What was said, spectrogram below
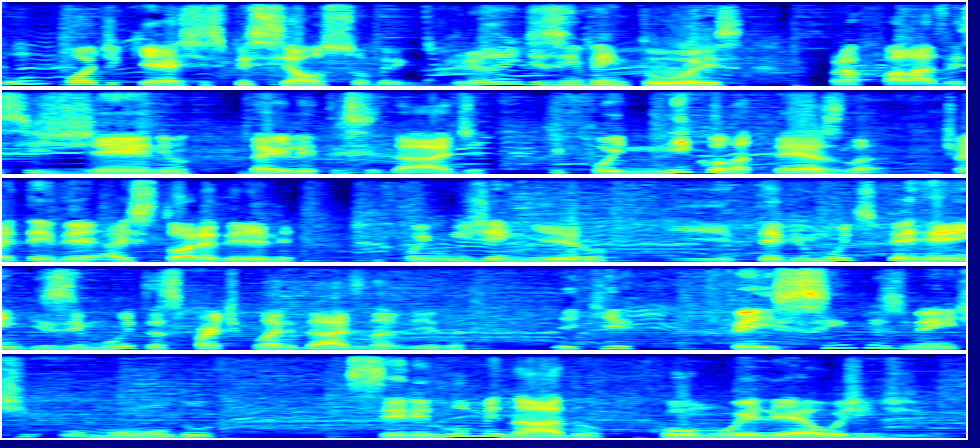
Um podcast especial sobre grandes inventores para falar desse gênio da eletricidade que foi Nikola Tesla. A gente vai entender a história dele, que foi um engenheiro que teve muitos perrengues e muitas particularidades na vida e que fez simplesmente o mundo ser iluminado como ele é hoje em dia.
